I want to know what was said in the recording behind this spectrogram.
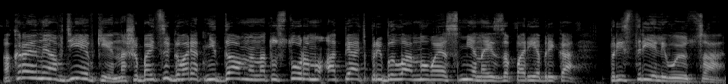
Окраины Авдеевки. Наши бойцы говорят, недавно на ту сторону опять прибыла новая смена из-за поребрика. Пристреливаются.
